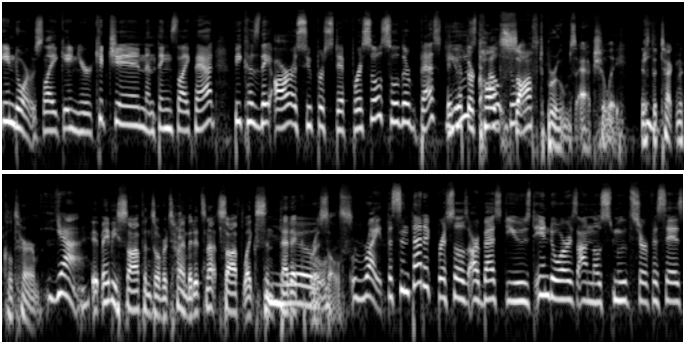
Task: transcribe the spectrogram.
indoors, like in your kitchen and things like that, because they are a super stiff bristle. So they're best and used yet they're called outdoors. soft brooms, actually, is the technical term. Yeah. It maybe softens over time, but it's not soft like synthetic No. bristles. Right. The synthetic bristles are best used indoors on those smooth surfaces.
